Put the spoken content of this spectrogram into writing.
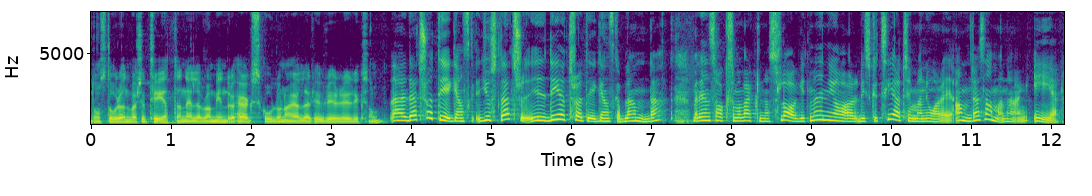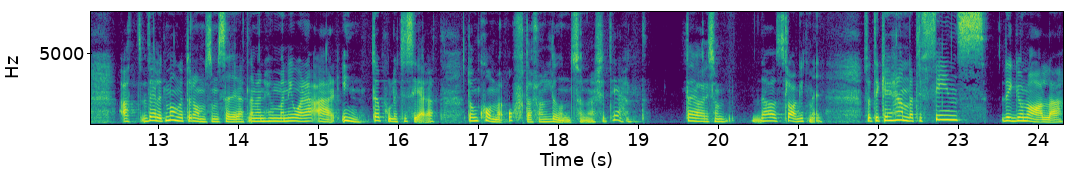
de stora universiteten eller de mindre högskolorna? Eller hur är det liksom? Där tror att det är ganska, just där det tror jag att det är ganska blandat. Men en sak som verkligen har slagit mig när jag har diskuterat humaniora i andra sammanhang är att väldigt många av dem som säger att nej, men humaniora är inte politiserat, de kommer ofta från Lunds universitet. Där jag liksom det har slagit mig. Så det kan ju hända att det finns regionala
